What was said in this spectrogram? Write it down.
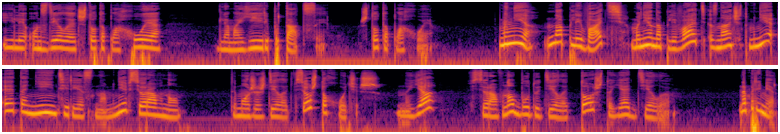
Или он сделает что-то плохое для моей репутации. Что-то плохое. Мне наплевать, мне наплевать, значит, мне это не интересно, мне все равно. Ты можешь делать все, что хочешь, но я все равно буду делать то, что я делаю. Например,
